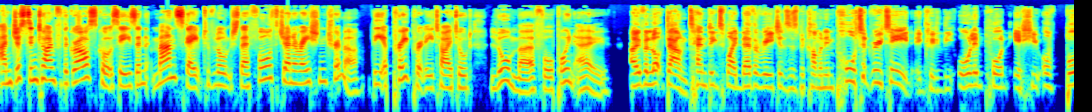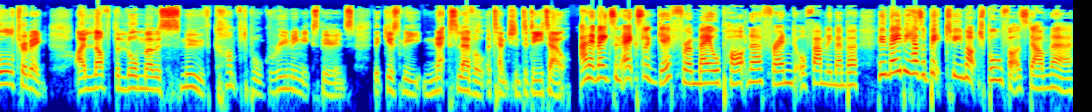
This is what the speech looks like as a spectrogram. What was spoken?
And just in time for the grass court season, Manscaped have launched their fourth generation trimmer, the appropriately titled Lawnmower 4.0. Over lockdown, tending to my nether regions has become an important routine, including the all important issue of ball trimming. I love the lawnmower's smooth, comfortable grooming experience that gives me next level attention to detail. And it makes an excellent gift for a male partner, friend, or family member who maybe has a bit too much ball fuzz down there.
